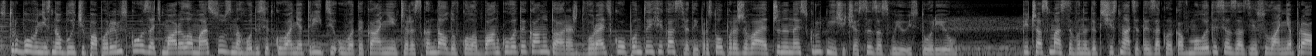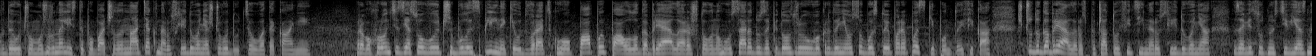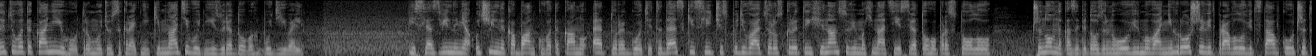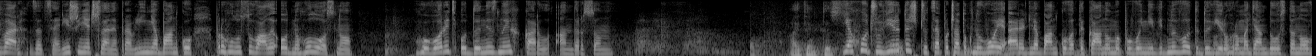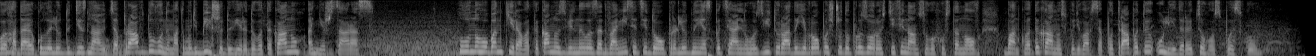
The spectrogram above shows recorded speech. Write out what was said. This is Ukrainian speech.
Стурбованість на обличчі папи римського затьмарила месу з нагоди святкування трійці у Ватикані. Через скандал довкола банку Ватикану та арешт дворецького понтифіка святий престол переживає чи не найскрутніші часи за свою історію. Під час меси Венедикт XVI закликав молитися за з'ясування правди, у чому журналісти побачили натяк на розслідування, що ведуться у Ватикані. Правоохоронці з'ясовують, чи були спільники у дворецького папи Пауло Габріеле, арештованого у середу за підозрою у викраденні особистої переписки понтифіка. Щодо Габріеле розпочато офіційне розслідування. За відсутності в'язниць у Ватикані його утримують у секретній кімнаті в одній з урядових будівель. Після звільнення очільника банку Ватикану Етторе Готі Тедескі слідчі сподіваються розкрити й фінансові махінації Святого Престолу. Чиновника, запідозреного у відмиванні грошей, відправили у відставку у четвер. За це рішення члени правління банку проголосували одноголосно. Говорить один із них Карл Андерсон. Я хочу вірити, що це початок нової ери для банку Ватикану. Ми повинні відновити довіру громадян до установи. Гадаю, коли люди дізнаються правду, вони матимуть більше довіри до Ватикану аніж зараз. Головного банкіра Ватикану звільнили за два місяці до оприлюднення спеціального звіту Ради Європи щодо прозорості фінансових установ. Банк Ватикану сподівався потрапити у лідери цього списку.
